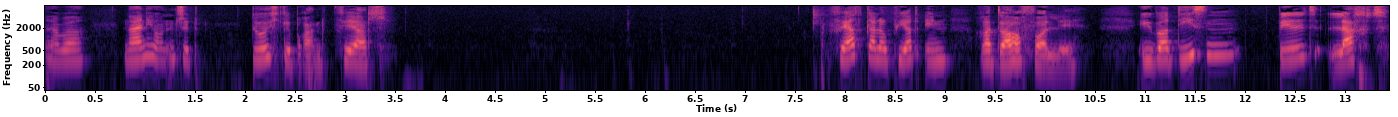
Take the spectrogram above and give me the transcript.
Aber nein, hier unten steht durchgebrannt, Pferd. Pferd galoppiert in Radarfalle. Über diesem Bild lacht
